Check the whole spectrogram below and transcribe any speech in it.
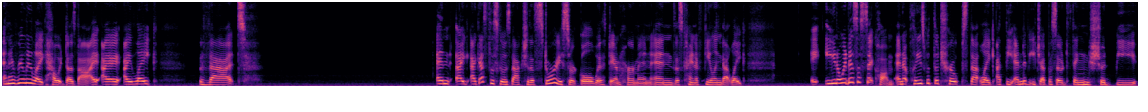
and I really like how it does that. I, I, I like that. And I, I guess this goes back to the story circle with Dan Harmon and this kind of feeling that, like, it, you know, it is a sitcom and it plays with the tropes that, like, at the end of each episode, things should be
